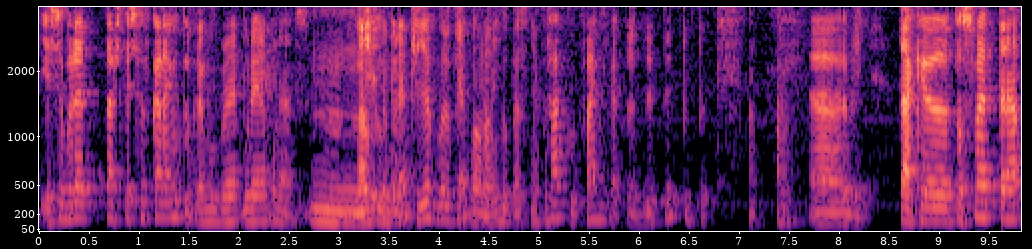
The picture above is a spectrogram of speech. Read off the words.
jestli bude ta čtyřstovka na YouTube, nebo bude, bude jenom u nás. Mm, na jak to YouTube, bude? Určitě bude předpokládám na. YouTube, jasně. V pořádku, fajn. No. Uh, dobrý. Tak eh, to jsme teda,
